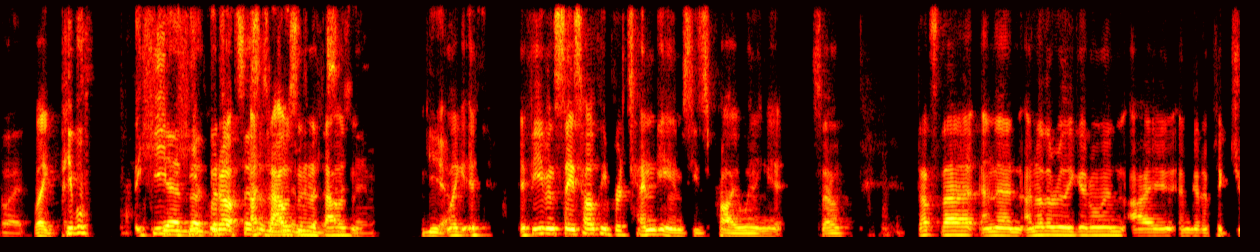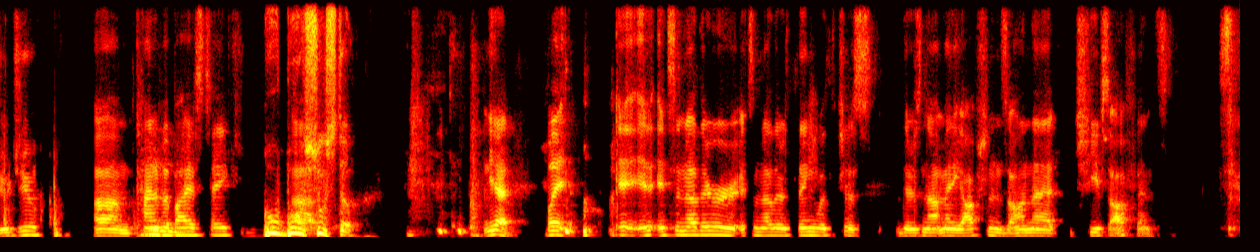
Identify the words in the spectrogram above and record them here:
But Like people, he yeah, he the, put the up a consensus around him thousand and a thousand. Yeah. Like if if he even stays healthy for ten games, he's probably winning it. So that's that. And then another really good one. I am gonna pick Juju. Um, kind of a Mm. biased take. Boo boo Uh, Schuster. Yeah, but it, it, it's another it's another thing with just there's not many options on that Chiefs offense.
